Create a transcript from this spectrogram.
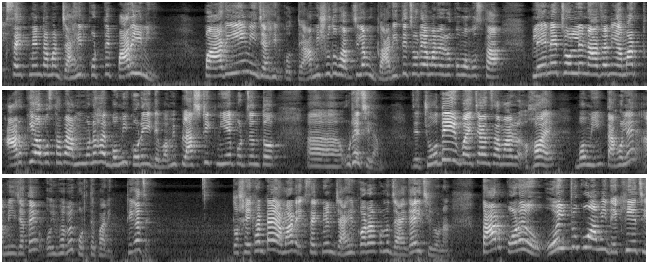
এক্সাইটমেন্ট আমার জাহির করতে পারিনি। পারিনি জাহির করতে। আমি শুধু ভাবছিলাম গাড়িতে চড়ে আমার এরকম অবস্থা, প্লেনে চললে না জানি আমার আর কি অবস্থা হবে, আমি মনে হয় বমি করেই দেবো। আমি প্লাস্টিক নিয়ে পর্যন্ত উঠেছিলাম। যে যদি বাই চান্স আমার হয় বমি, তাহলে আমি যাতে ওইভাবে করতে পারি, ঠিক আছে? তো সেখানটায় আমার এক্সাইটমেন্ট জাহির করার কোনো জায়গাই ছিল না। তারপরেও ওইটুকু আমি দেখিয়েছি,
